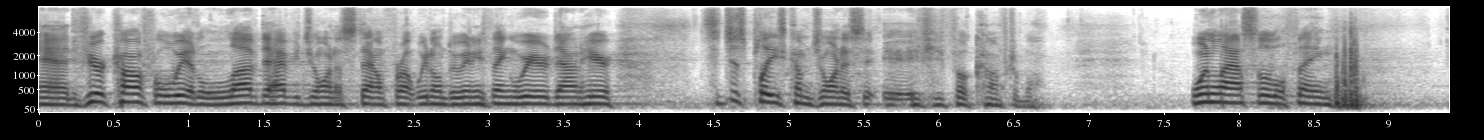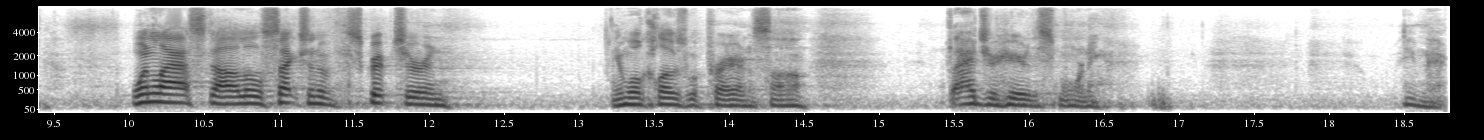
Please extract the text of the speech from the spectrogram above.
And if you're comfortable, we'd love to have you join us down front. We don't do anything weird down here. So just please come join us if you feel comfortable. One last little thing, one last uh, little section of scripture, and and we'll close with prayer and a song. Glad you're here this morning. Amen.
